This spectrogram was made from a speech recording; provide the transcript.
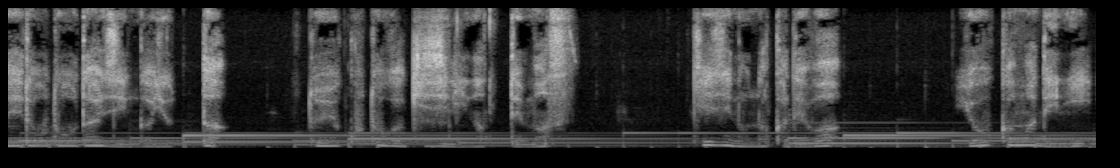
生労働大臣が言ったということが記事になってます。記事の中では8日までに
